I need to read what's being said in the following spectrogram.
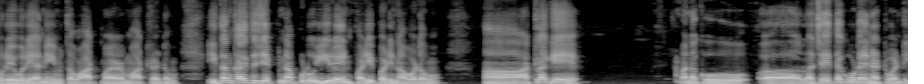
ఒరే ఒరే అని ఈమెతో మాట్లా మాట్లాడడం ఇతనికి అయితే చెప్పినప్పుడు హీరోయిన్ పడి పడి నవ్వడం అట్లాగే మనకు రచయిత కూడా అయినటువంటి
